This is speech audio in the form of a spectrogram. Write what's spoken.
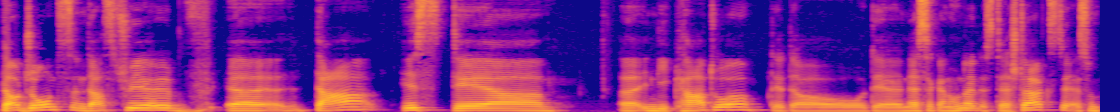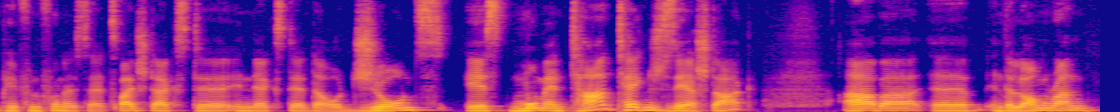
Dow Jones Industrial, äh, da ist der äh, Indikator, der, Dow, der Nasdaq 100 ist der stärkste, S&P 500 ist der zweitstärkste Index, der Dow Jones ist momentan technisch sehr stark, aber äh, in the long run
